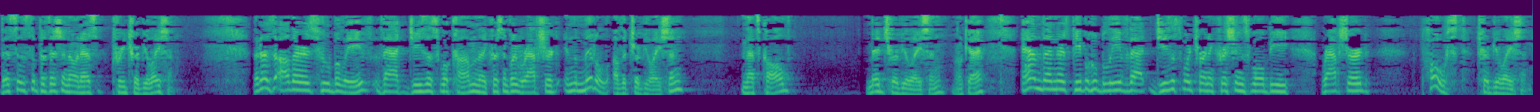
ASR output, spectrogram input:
This is the position known as pre-tribulation. Then there's others who believe that Jesus will come and the Christians will be raptured in the middle of the tribulation, and that's called mid-tribulation, okay? And then there's people who believe that Jesus will return and Christians will be raptured post-tribulation.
